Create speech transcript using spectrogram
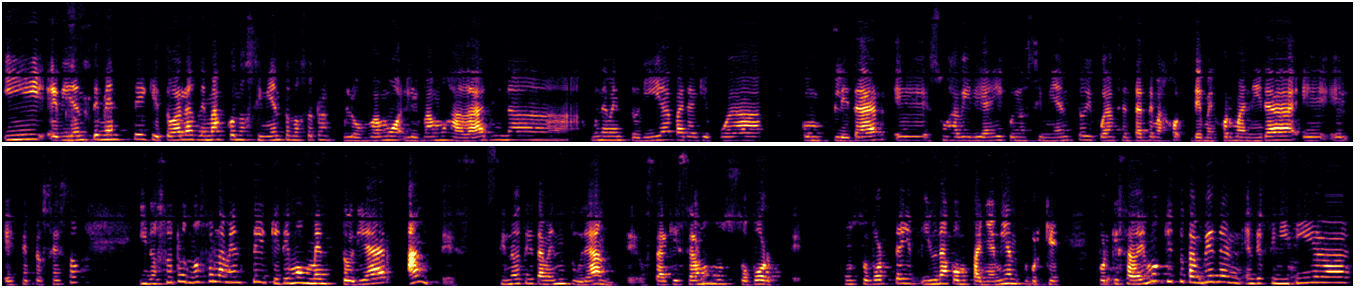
Y evidentemente que todas las demás conocimientos nosotros los vamos, les vamos a dar una, una mentoría para que pueda completar eh, sus habilidades y conocimientos y pueda enfrentar de mejor, de mejor manera eh, este proceso. Y nosotros no solamente queremos mentorear antes, sino también durante, o sea, que seamos un soporte un soporte y, un acompañamiento, porque, porque sabemos que esto también en, definitiva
